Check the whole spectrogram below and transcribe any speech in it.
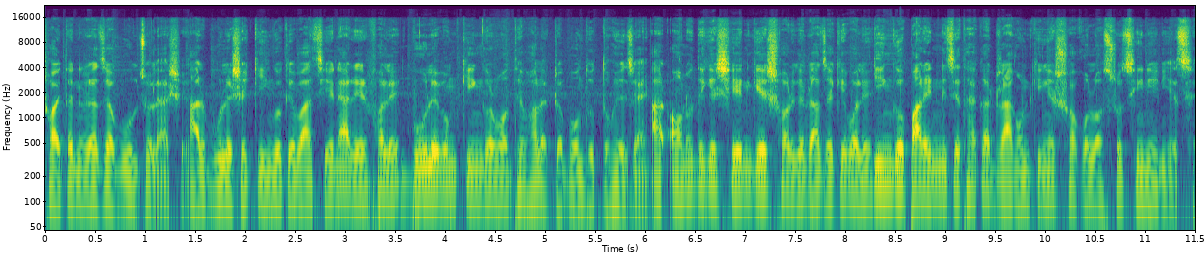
শয়তানের রাজা বুল চলে আসে। আর বুল এসে কিঙ্গোকে বাঁচিয়ে নেয়, আর এর ফলে বুল এবং কিঙ্গোর মধ্যে ভালো একটা বন্ধুত্ব হয়ে যায়। আর অন্যদিকে সেন গিয়ে স্বর্গের রাজাকে বলে কিঙ্গো পাড়ের নিচে থাকা ড্রাগন কিং এর সকল অস্ত্র ছিনিয়ে নিয়েছে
